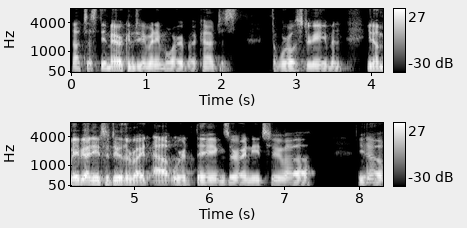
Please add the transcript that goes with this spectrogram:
not just the American dream anymore, but kind of just the world's dream. And, you know, maybe I need to do the right outward things or I need to, uh, you know,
